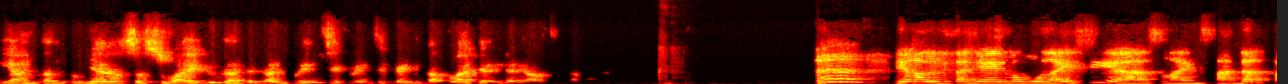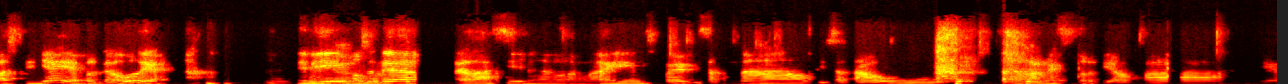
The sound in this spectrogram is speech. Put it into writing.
yang tentunya sesuai juga dengan prinsip-prinsip yang kita pelajari dari Alkitab. Ya kalau ditanyain memulai sih ya selain standar pastinya ya bergaul ya. Jadi Ya, maksudnya relasi dengan orang lain supaya bisa kenal, bisa tahu orangnya seperti apa. Ya,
